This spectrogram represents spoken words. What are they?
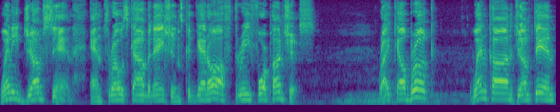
when he jumps in and throws combinations, could get off three, four punches. Right, Kell Brook? When Khan jumped in,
